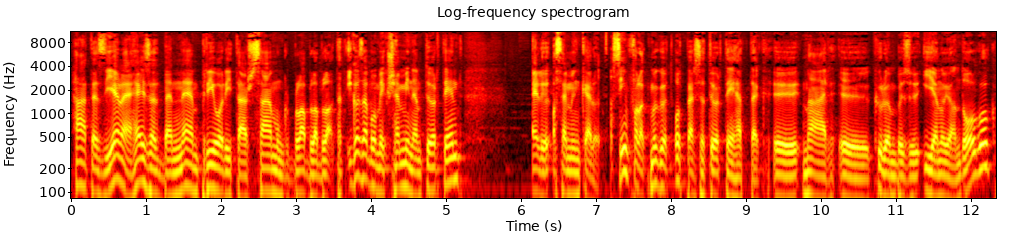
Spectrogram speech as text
hát ez jelen helyzetben nem prioritás számunkra, bla bla bla. Tehát igazából még semmi nem történt, elő, a szemünk előtt. A színfalak mögött ott persze történhettek ö, már ö, különböző ilyen-olyan dolgok,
